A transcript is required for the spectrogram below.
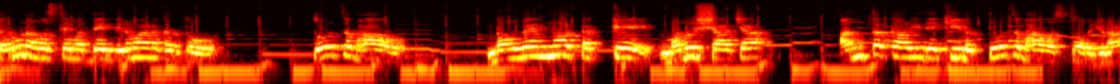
तरुण अवस्थेमध्ये निर्माण करतो तोच भाव नव्याण्णव टक्के मनुष्याच्या अंतकाळी देखील तोच भाव असतो अर्जुना.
